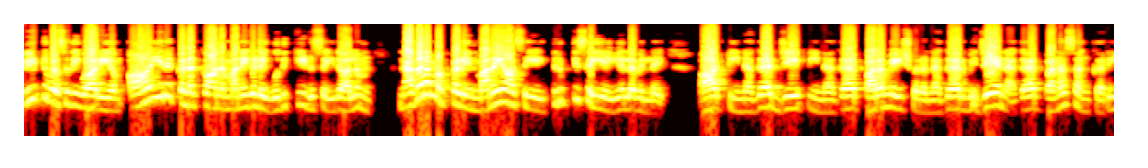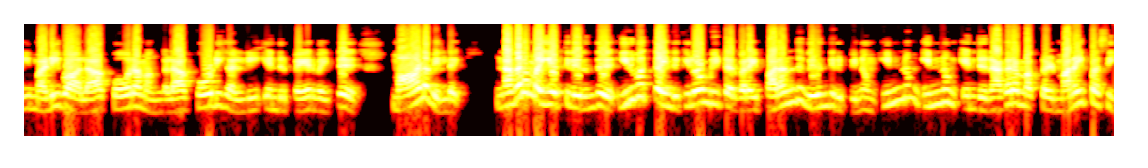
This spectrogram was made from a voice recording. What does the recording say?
வீட்டு வசதி வாரியம் ஆயிரக்கணக்கான மனைகளை ஒதுக்கீடு செய்தாலும் நகர மக்களின் மனையாசையை திருப்தி செய்ய இயலவில்லை. RT Nagar J P Nagar Parameshwara Nagar Vijayanagar Banashankari Madiwala Koramangala Kodihalli என்று பெயர் வைத்து மாளவில்லை. நகர மையத்திலிருந்து இருபத்தைந்து கிலோமீட்டர் வரை பறந்து விருந்திருப்பினும் இன்னும் இன்னும் என்று நகர மக்கள் மனைப்பசி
